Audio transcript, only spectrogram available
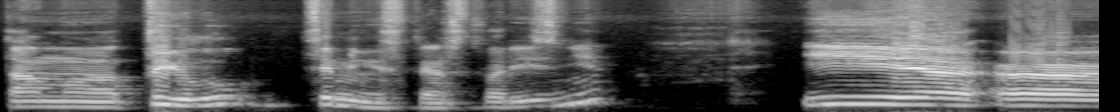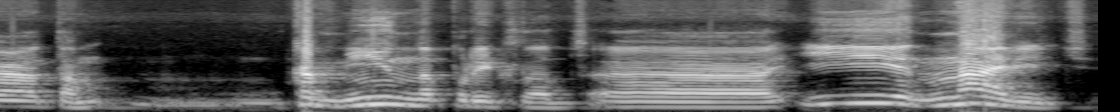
там е, тилу, це міністерства різні, і там Кабмін, наприклад, е, і навіть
